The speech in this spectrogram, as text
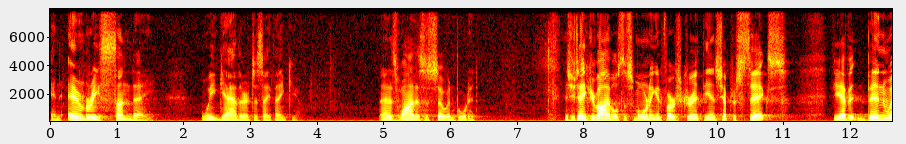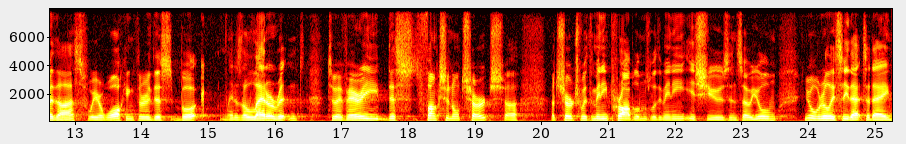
And every Sunday, we gather to say thank you. That is why this is so important. As you take your Bibles this morning in 1 Corinthians chapter 6, if you haven't been with us, we are walking through this book it is a letter written to a very dysfunctional church, uh, a church with many problems, with many issues, and so you'll you'll really see that today.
